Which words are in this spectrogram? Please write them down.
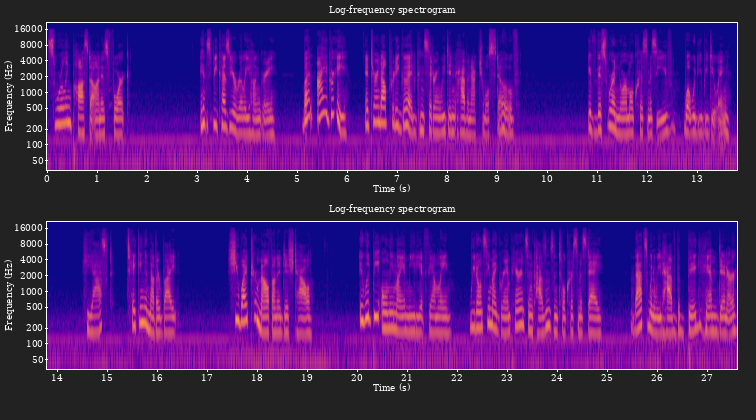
swirling pasta on his fork. It's because you're really hungry. But I agree. It turned out pretty good considering we didn't have an actual stove. If this were a normal Christmas Eve, what would you be doing? He asked, taking another bite. She wiped her mouth on a dish towel. It would be only my immediate family. We don't see my grandparents and cousins until Christmas Day. That's when we'd have the big ham dinner.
